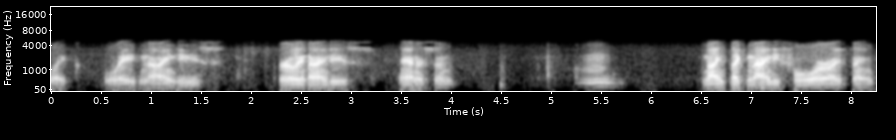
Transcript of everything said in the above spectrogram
like late '90s, early '90s. Anderson, Um, Nine, like '94, I think.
